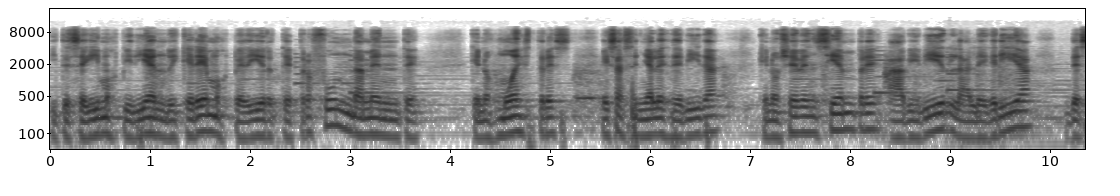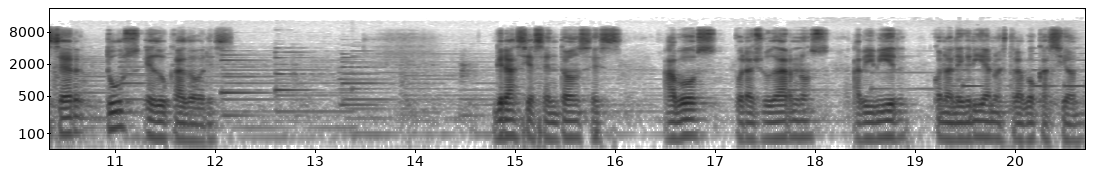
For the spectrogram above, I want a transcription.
y te seguimos pidiendo y queremos pedirte profundamente que nos muestres esas señales de vida que nos lleven siempre a vivir la alegría de ser tus educadores. Gracias entonces a vos por ayudarnos a vivir con alegría nuestra vocación.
